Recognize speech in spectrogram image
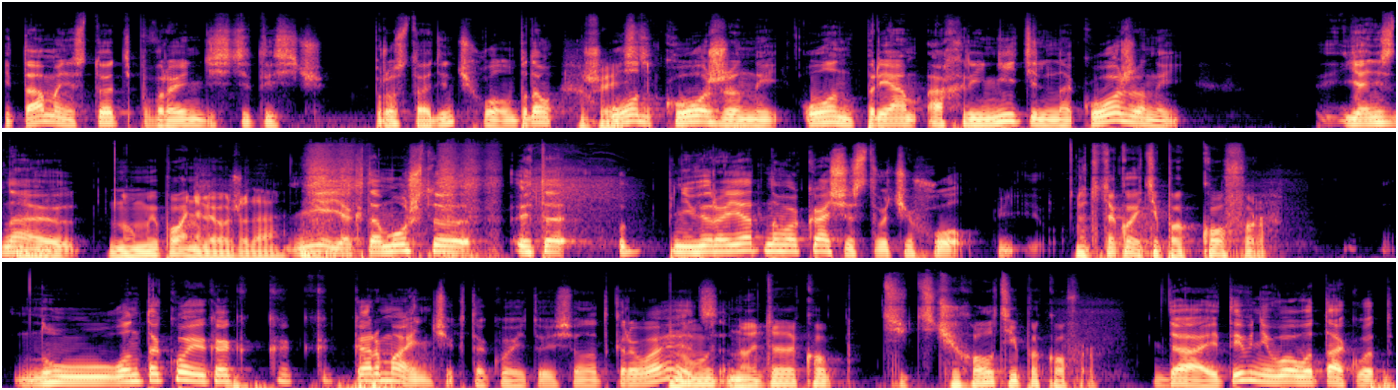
и там они стоят, типа, в районе 10 тысяч. Просто один чехол. Ну, потому Жесть. он кожаный, он прям охренительно кожаный. Я не знаю, Ну, мы поняли уже, да. не, я к тому, что это невероятного качества чехол. Ну, Это такой, типа, кофр. Ну, он такой, как, как- карманчик такой, то есть он Ну, открывается. ну, это ко- ч- чехол типа кофр. Да, и ты в него вот так вот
